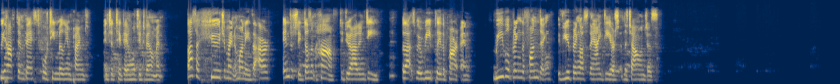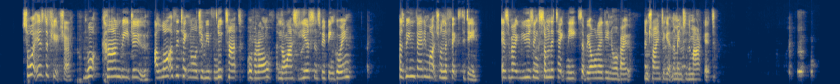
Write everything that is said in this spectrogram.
we have to invest 14 million pound into technology development. That's a huge amount of money that our industry doesn't have to do R&D, but that's where we play the part in. We will bring the funding if you bring us the ideas and the challenges. So what is the future? What can we do? A lot of the technology we've looked at overall in the last year since we've been going has been very much on the fix today. It's about using some of the techniques that we already know about and trying to get them into the market.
